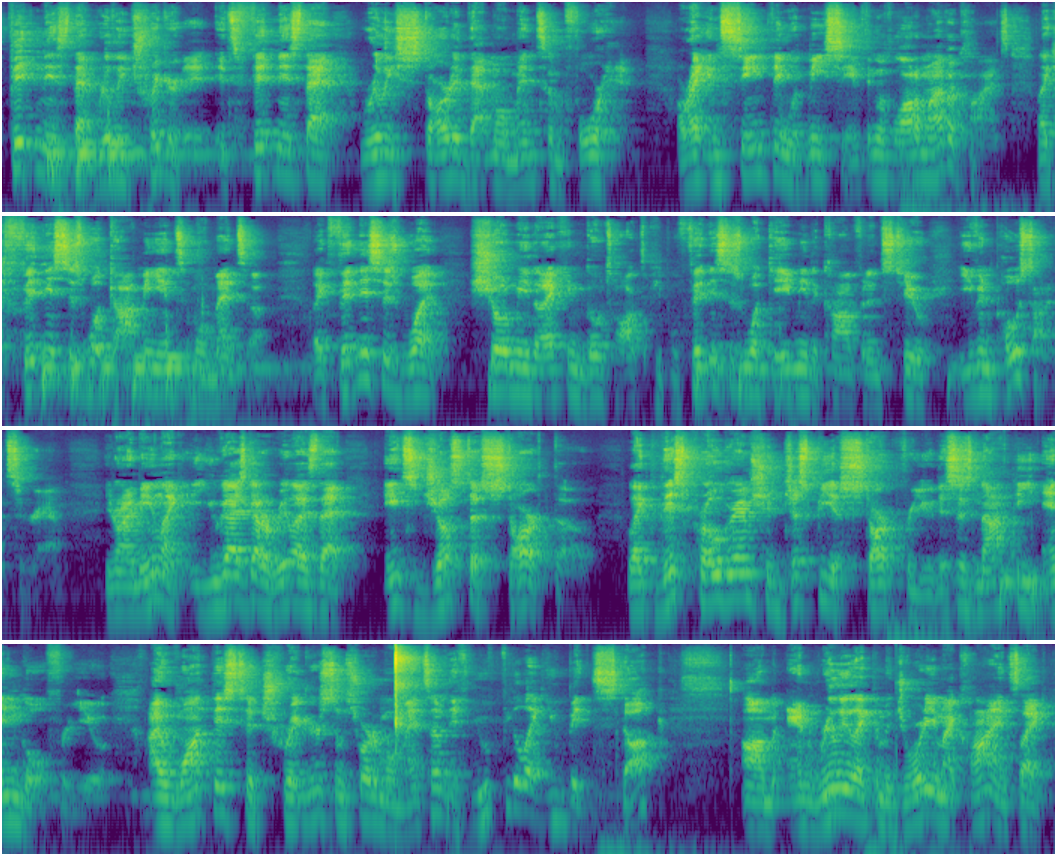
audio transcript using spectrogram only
fitness that really triggered it. It's fitness that really started that momentum for him. All right. And same thing with me, same thing with a lot of my other clients. Like fitness is what got me into momentum. Like fitness is what showed me that I can go talk to people. Fitness is what gave me the confidence to even post on Instagram. You know what I mean? Like you guys got to realize that it's just a start though. Like this program should just be a start for you. This is not the end goal for you. I want this to trigger some sort of momentum. If you feel like you've been stuck, um, and really like the majority of my clients, like,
